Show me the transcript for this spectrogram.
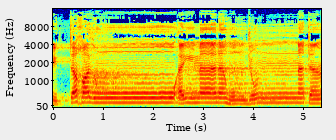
اتخذوا أيمانهم جنة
